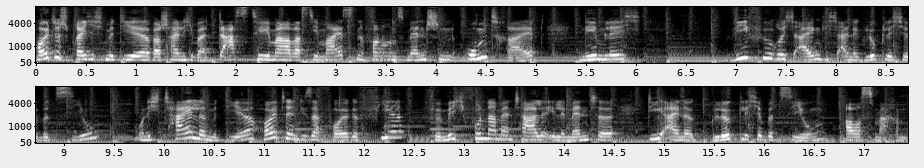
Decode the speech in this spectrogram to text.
Heute spreche ich mit dir wahrscheinlich über das Thema, was die meisten von uns Menschen umtreibt, nämlich wie führe ich eigentlich eine glückliche Beziehung und ich teile mit dir heute in dieser Folge vier für mich fundamentale Elemente, die eine glückliche Beziehung ausmachen.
